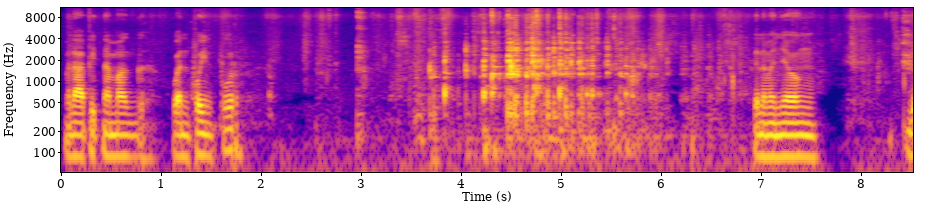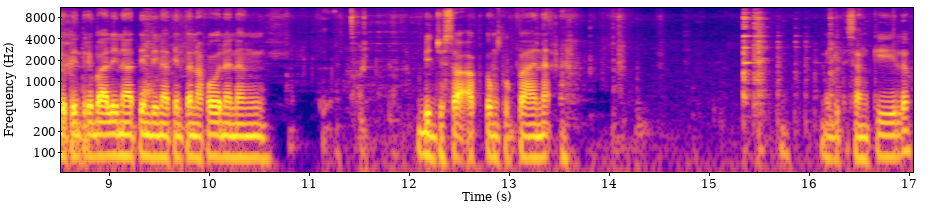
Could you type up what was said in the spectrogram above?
Malapit na mag 1.4. Ito naman yung lupin tribali natin. Di natin ito nakuha ng video sa aktong pagpana. Mahigit isang kilo.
